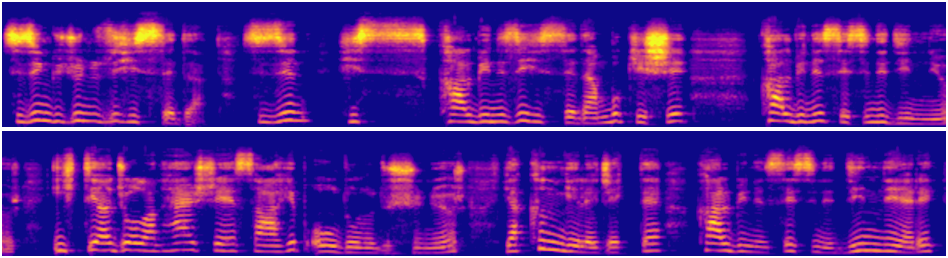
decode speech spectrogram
Sizin gücünüzü hisseden, sizin his, kalbinizi hisseden bu kişi kalbinin sesini dinliyor. İhtiyacı olan her şeye sahip olduğunu düşünüyor. Yakın gelecekte kalbinin sesini dinleyerek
